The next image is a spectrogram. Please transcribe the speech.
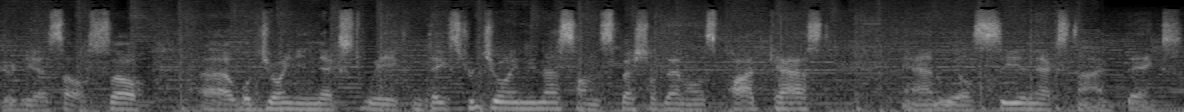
your DSO. So uh, we'll join you next week. And thanks for joining us on the Special Dentalist Podcast. And we'll see you next time. Thanks.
